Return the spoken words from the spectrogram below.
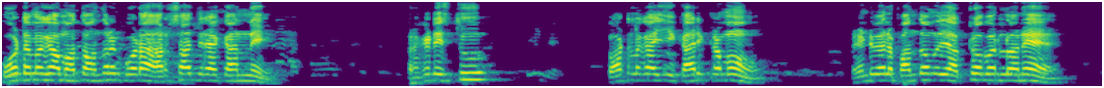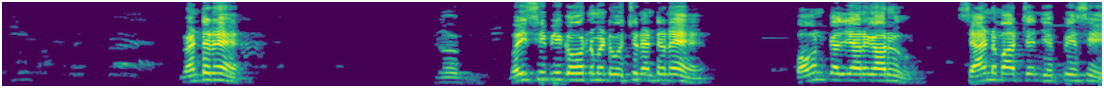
కూటమిగా మొత్తం అందరం కూడా హర్షాతిరేకాన్ని ప్రకటిస్తూ టోటల్గా ఈ కార్యక్రమం రెండు వేల పంతొమ్మిది అక్టోబర్లోనే వెంటనే వైసీపీ గవర్నమెంట్ వచ్చిన వెంటనే పవన్ కళ్యాణ్ గారు శాండ్ మార్చ్ అని చెప్పేసి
